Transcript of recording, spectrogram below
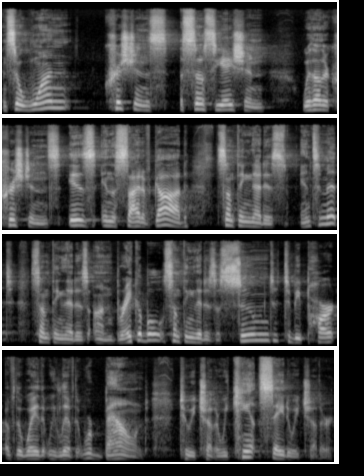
And so, one Christians' association with other Christians is, in the sight of God, something that is intimate, something that is unbreakable, something that is assumed to be part of the way that we live, that we're bound to each other. We can't say to each other,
